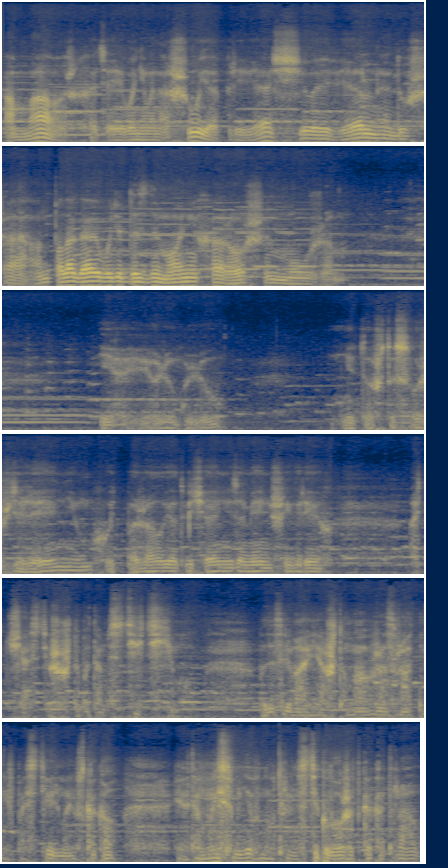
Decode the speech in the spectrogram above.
А Мавр, хотя его не выношу я, привязчивая, верная душа. Он, полагаю, будет Дездемоне хорошим мужем. Я ее люблю. Не то что с вожделением, хоть, пожалуй, отвечаю не за меньший грех. Отчасти же, чтобы отомстить ему. Подозреваю я, что Мавр развратный в постель мою скакал, и эта мысль мне внутренности гложет, как отрава.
